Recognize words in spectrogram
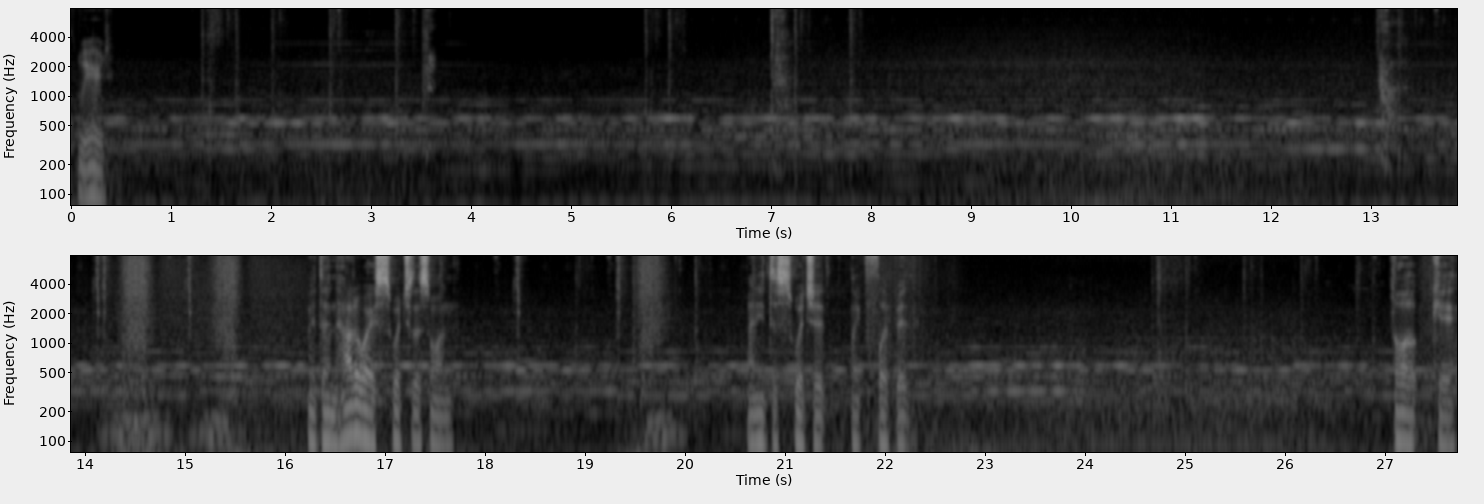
It's weird. Wait, then how do I switch this one? I need to switch it, like flip it. Oh, okay,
